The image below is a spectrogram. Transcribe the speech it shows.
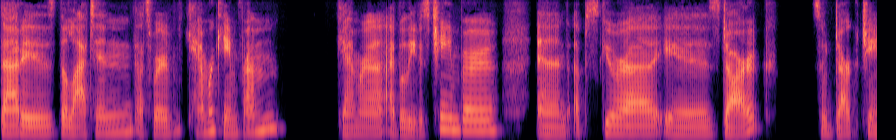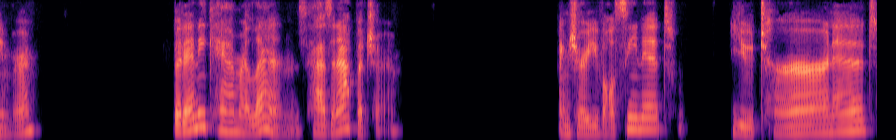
that is the Latin, that's where camera came from. Camera, I believe, is chamber, and obscura is dark, so dark chamber. But any camera lens has an aperture. I'm sure you've all seen it. You turn it,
